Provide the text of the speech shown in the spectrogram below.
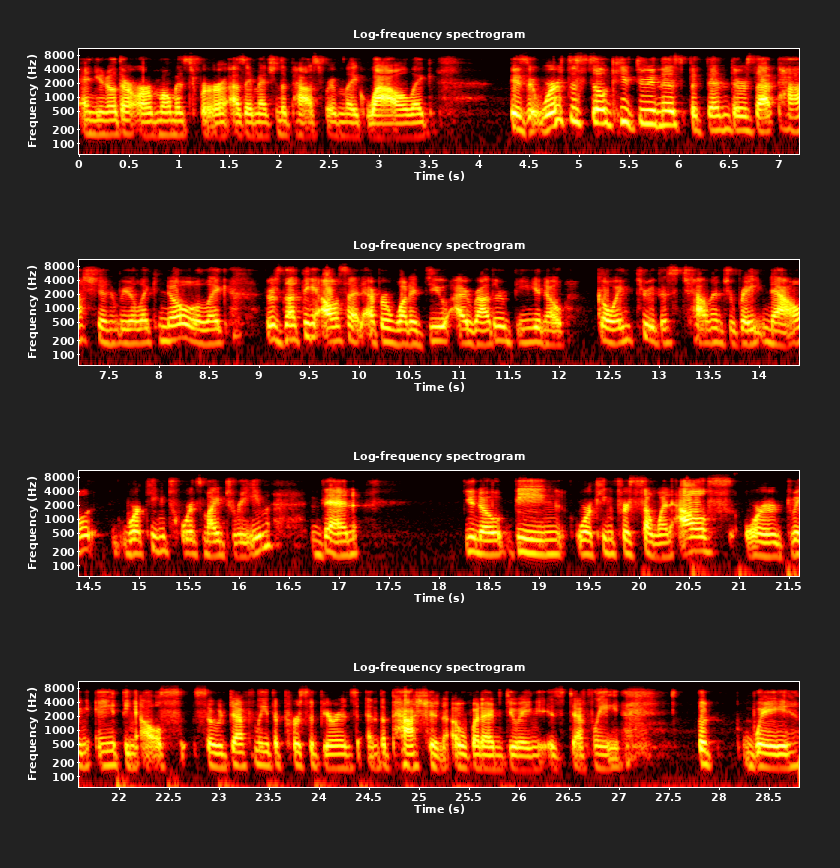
And you know, there are moments for, as I mentioned in the past, where I'm like, wow, like is it worth to still keep doing this? But then there's that passion where you're like, no, like there's nothing else I'd ever want to do. I'd rather be, you know, going through this challenge right now, working towards my dream, than, you know, being working for someone else or doing anything else. So definitely the perseverance and the passion of what I'm doing is definitely the way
